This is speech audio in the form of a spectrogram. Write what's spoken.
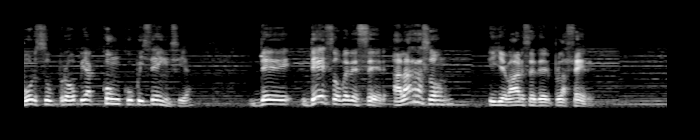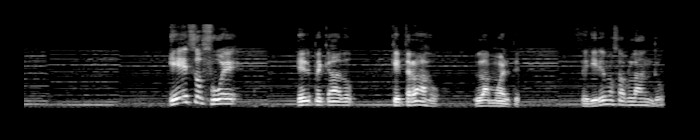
por su propia concupiscencia, de desobedecer a la razón y llevarse del placer. Eso fue el pecado que trajo la muerte. Seguiremos hablando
